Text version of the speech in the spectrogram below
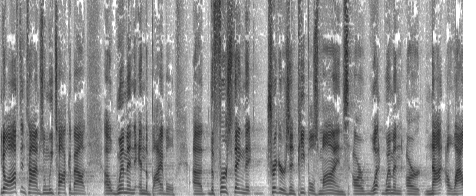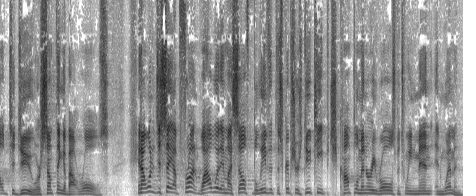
You know, oftentimes when we talk about uh, women in the Bible, uh, the first thing that triggers in people's minds are what women are not allowed to do or something about roles. And I want to just say up front, Wildwood and myself believe that the scriptures do teach complementary roles between men and women.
